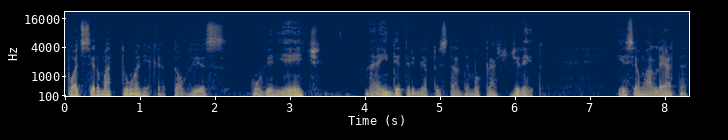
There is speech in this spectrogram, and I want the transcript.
pode ser uma tônica, talvez conveniente, né, em detrimento do Estado democrático de direito. Esse é um alerta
